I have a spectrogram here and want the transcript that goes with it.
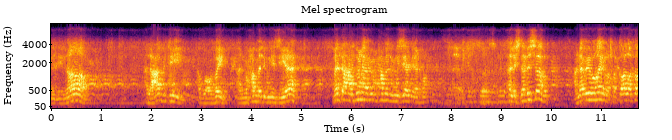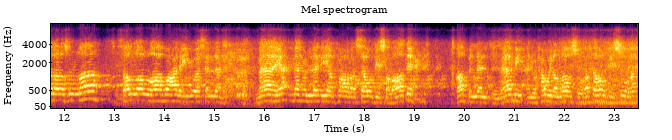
بن دينار العبدي أبو عبيد عن محمد بن زياد متى عهدنا أبي محمد بن زياد يا إخوان؟ الإسلام السابق. عن أبي هريرة فقال قال رسول الله صلى الله عليه وسلم ما يأمن الذي يرفع رأسه في صلاته قبل الإمام أن يحول الله صورته في صورة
